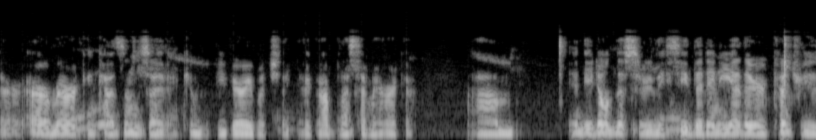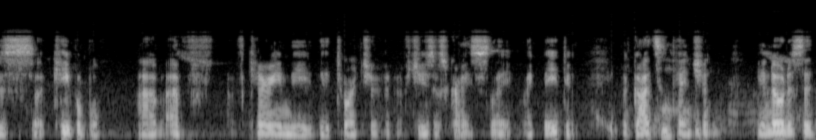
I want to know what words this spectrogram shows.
our, our, American cousins uh, can be very much like that. God bless America. Um, and they don't necessarily see that any other country is uh, capable of, of of carrying the, the torch of, of Jesus Christ like, like they do. But God's intention, you notice that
